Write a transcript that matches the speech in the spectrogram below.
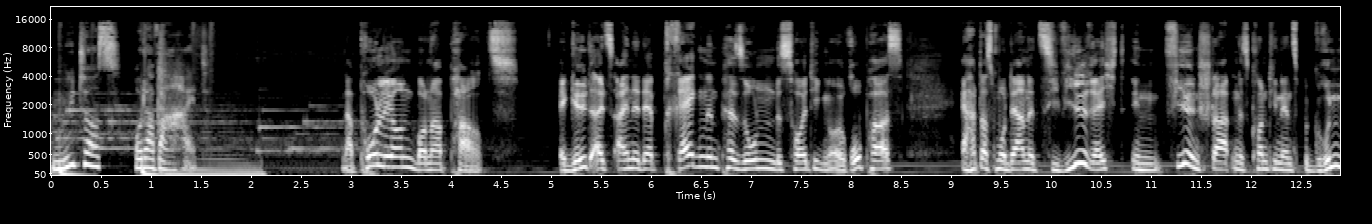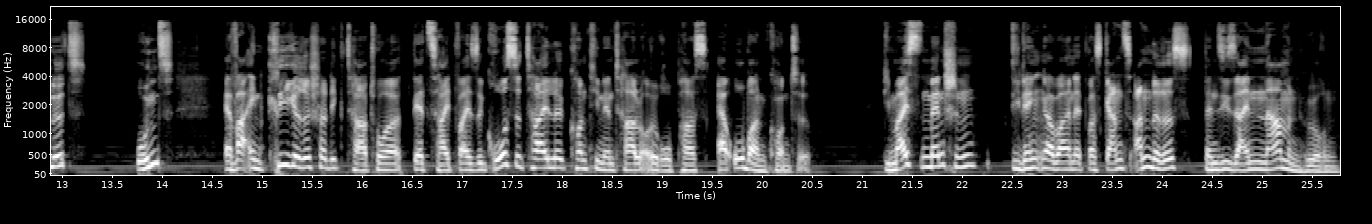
Mythos oder Wahrheit? Napoleon Bonaparte. Er gilt als eine der prägenden Personen des heutigen Europas. Er hat das moderne Zivilrecht in vielen Staaten des Kontinents begründet und er war ein kriegerischer Diktator, der zeitweise große Teile Kontinentaleuropas erobern konnte. Die meisten Menschen, die denken aber an etwas ganz anderes, wenn sie seinen Namen hören.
